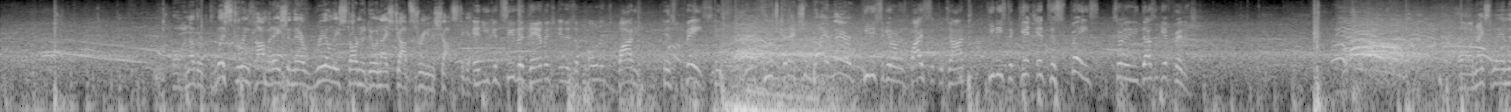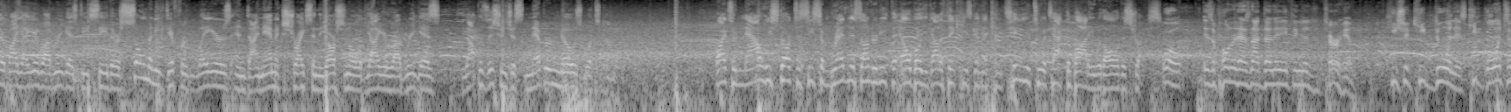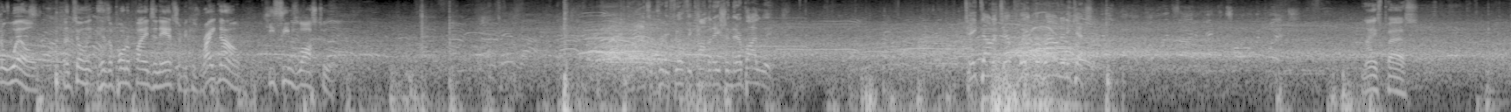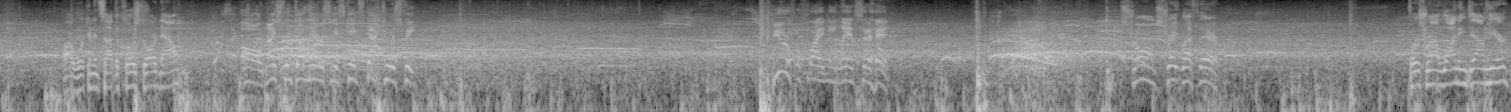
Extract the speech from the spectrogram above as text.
Another blistering combination there. Really starting to do a nice job stringing his shots together. And you can see the damage in his opponent's body, his face, his... Huge connection by him there. He needs to get on his bicycle, John. He needs to get into space so that he doesn't get finished. Oh, nice land there by Yair Rodriguez, DC. There are so many different layers and dynamic strikes in the arsenal of Yair Rodriguez. The opposition just never knows what's coming. All right, so now we start to see some redness underneath the elbow. You got to think he's going to continue to attack the body with all of his strikes. Well, his opponent has not done anything to deter him. He should keep doing this, keep going to the well until his opponent finds an answer because right now, he seems lost to it. That's a pretty filthy combination there by Lee. Takedown attempt late in the round, and he gets it. Nice pass. All right, working inside the closed guard now. Oh, nicely done there as he escapes back to his feet. Beautiful flying knee lands to the head. Strong straight left there. First round winding down here.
